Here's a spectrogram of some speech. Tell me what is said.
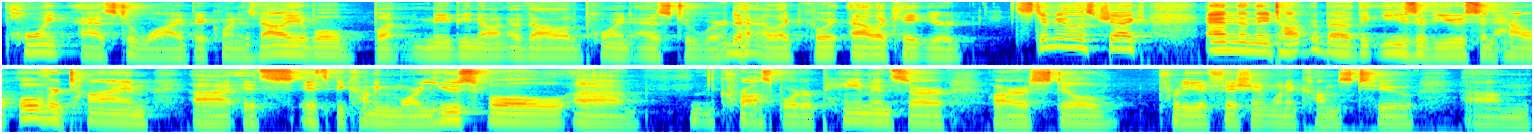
point as to why Bitcoin is valuable, but maybe not a valid point as to where to allocate, your stimulus check. And then they talk about the ease of use and how over time uh, it's it's becoming more useful. Uh, cross-border payments are are still pretty efficient when it comes to um,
